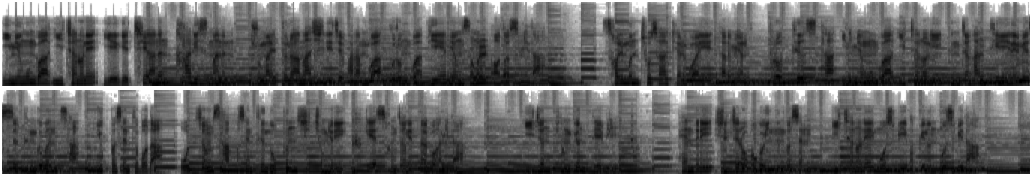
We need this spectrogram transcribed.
이명웅과 이찬원의 예기치 않은 카리스마는 주말 드라마 시리즈 바람과 구름과 비의 명성을 얻었습니다. 설문조사 결과에 따르면 트로트 스타 이명웅과 이찬원이 등장한 TNMS 등급은 4, 6%보다 5.4% 높은 시청률이 크게 성장했다고 합니다. 이전 평균 대비 팬들이 실제로 보고 있는 것은 이찬원의 모습이 바뀌는 모습이다.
